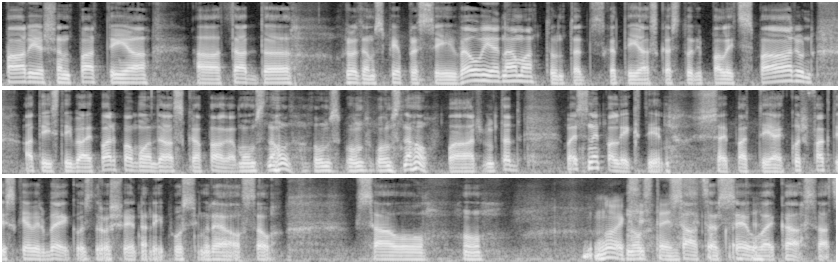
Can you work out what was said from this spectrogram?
pāriešanu partijā. Tad, protams, pieprasīja vēl vienu amatu, un tad skatījās, kas tur ir palicis pāri. Attīstībā ir pārpamodās, ka pagā, mums, nav, mums, mums, mums nav pāri. Un tad vairs nepalika tiem šai partijai, kur faktiski jau ir beigusi droši vien arī būsim reāli savu. savu uh, nu, eksistenci. Nu, sāc ar sevi vai kā sāc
